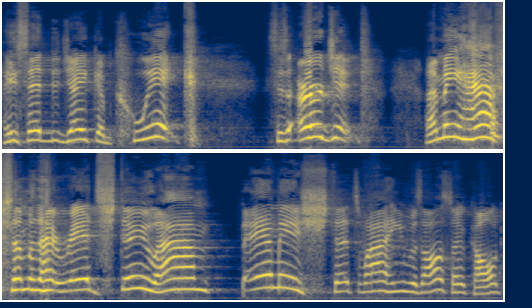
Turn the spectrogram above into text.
He said to Jacob, quick. This is urgent. Let me have some of that red stew. I'm famished. That's why he was also called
